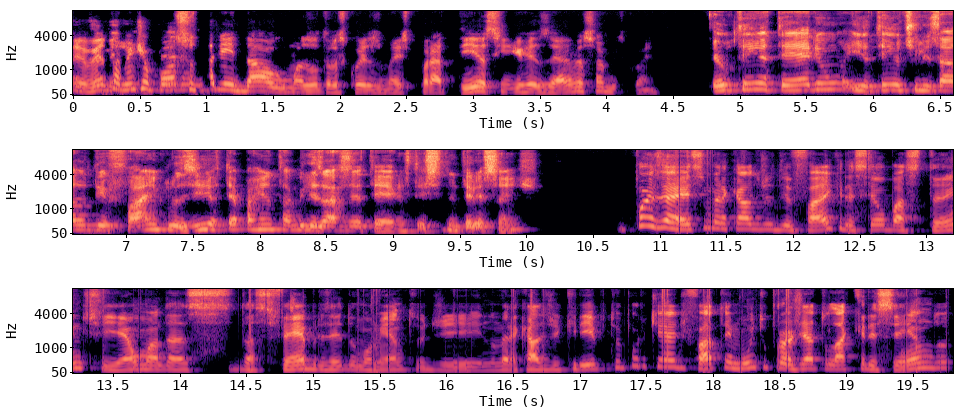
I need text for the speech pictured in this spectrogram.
eventualmente eu posso tradar algumas outras coisas, mas para ter assim de reserva é só Bitcoin. Eu tenho Ethereum e eu tenho utilizado o DeFi, inclusive, até para rentabilizar as Ethereum. Tem sido interessante. Pois é, esse mercado de DeFi cresceu bastante e é uma das, das febres aí do momento de, no mercado de cripto, porque de fato tem muito projeto lá crescendo.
